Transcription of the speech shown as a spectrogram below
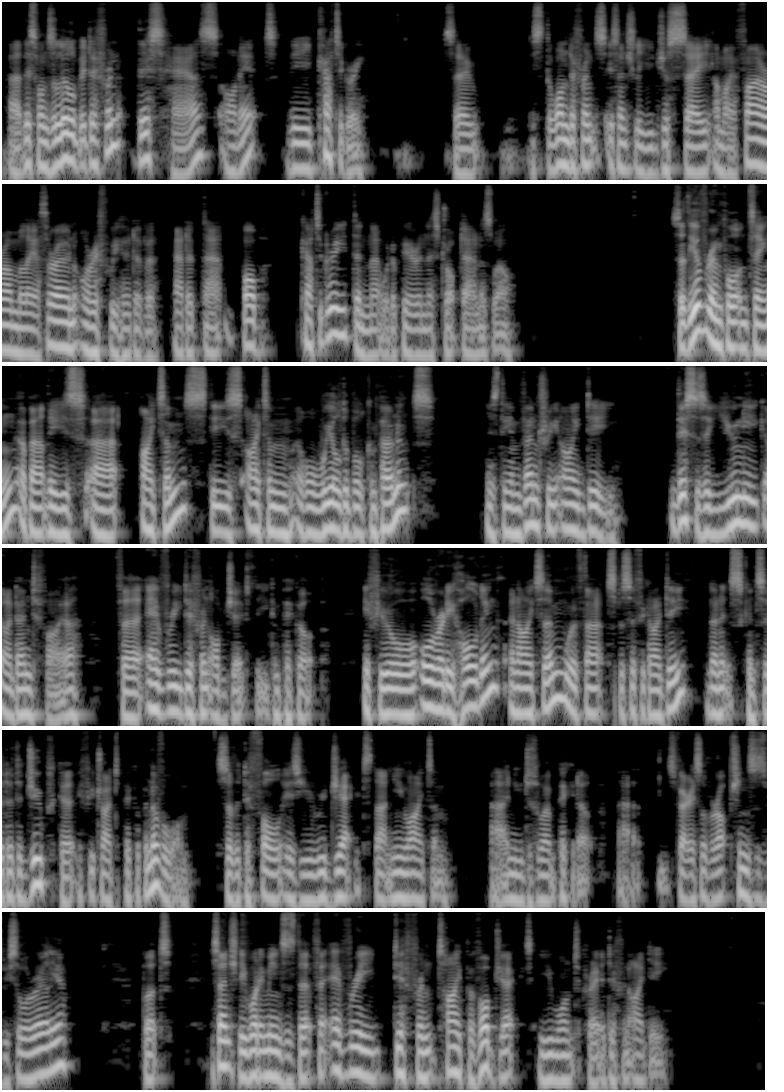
uh, this one's a little bit different. This has on it the category. So this is the one difference. Essentially, you just say, am I a firearm, melee, or thrown? Or if we had ever added that Bob category, then that would appear in this drop down as well. So the other important thing about these uh, items, these item or wieldable components, is the inventory ID. This is a unique identifier for every different object that you can pick up. If you're already holding an item with that specific ID, then it's considered a duplicate if you try to pick up another one. So the default is you reject that new item uh, and you just won't pick it up. Uh, there's various other options as we saw earlier. But essentially, what it means is that for every different type of object, you want to create a different ID.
